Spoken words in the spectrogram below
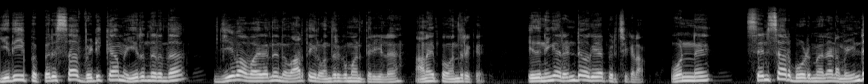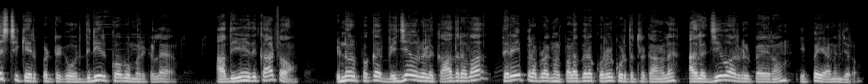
இது இப்போ பெருசாக வெடிக்காமல் இருந்திருந்தா ஜீவா வாயிலிருந்து இந்த வார்த்தைகள் வந்திருக்குமான்னு தெரியல. ஆனால் இப்போ வந்திருக்கு. இது நீங்கள் ரெண்டு வகையாக பிரிச்சுக்கலாம். ஒன்று சென்சார் போர்டு மேலே நம்ம இண்டஸ்ட்ரிக்கு ஏற்பட்டிருக்க ஒரு திடீர் கோபம் இருக்குல்ல அதையும் இது காட்டும். இன்னொரு பக்கம் விஜய் அவர்களுக்கு ஆதரவாக திரைப்பிரபலங்கள் பல பேர் குரல் கொடுத்துட்ருக்காங்களே அதில் ஜீவா அவர்கள் பெயரும் இப்போ இணைஞ்சிரும்.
